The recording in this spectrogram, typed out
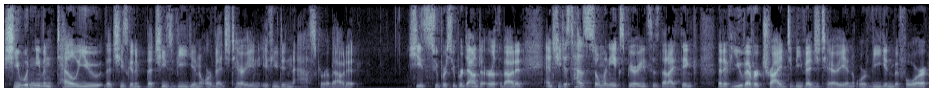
She wouldn't even tell you that she's gonna that she's vegan or vegetarian if you didn't ask her about it. She's super, super down to earth about it. And she just has so many experiences that I think that if you've ever tried to be vegetarian or vegan before,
